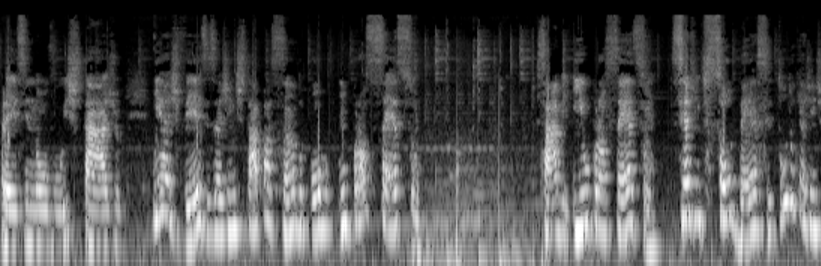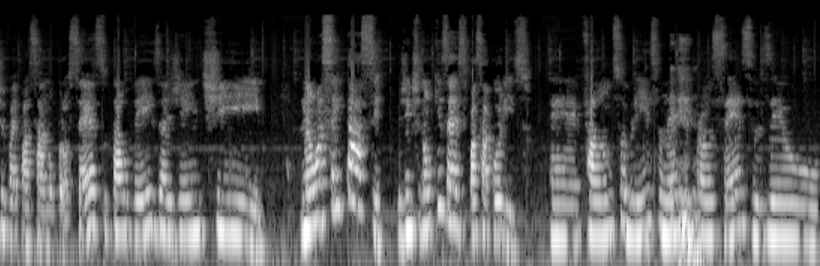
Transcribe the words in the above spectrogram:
para esse novo estágio. E às vezes a gente está passando por um processo, sabe? E o processo, se a gente soubesse tudo que a gente vai passar no processo, talvez a gente não aceitasse, a gente não quisesse passar por isso. É, falando sobre isso, né, de processos, eu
